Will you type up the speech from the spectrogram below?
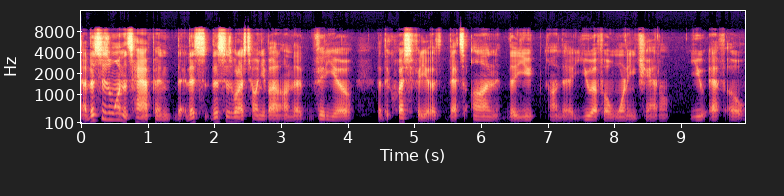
Now this is one that's happened. This this is what I was telling you about on the video, uh, the quest video that's, on the U, on the UFO warning channel, ufo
